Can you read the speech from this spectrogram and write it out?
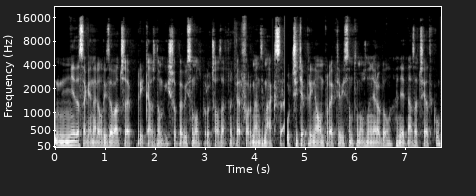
Nedá sa generalizovať, že pri každom e-shope by som odporúčal zapnúť Performance Max. Určite pri novom projekte by som to možno nerobil hneď na začiatku.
